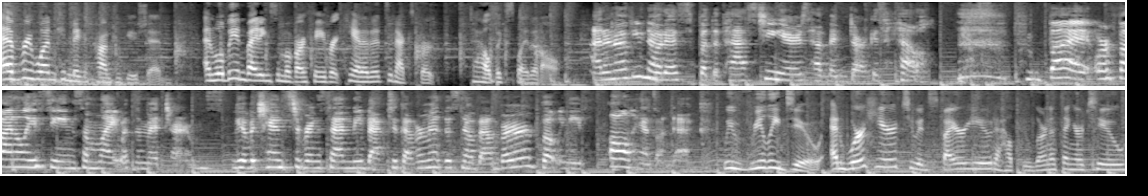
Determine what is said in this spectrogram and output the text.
Everyone can make a contribution. And we'll be inviting some of our favorite candidates and experts to help explain it all. I don't know if you've noticed, but the past two years have been dark as hell. but we're finally seeing some light with the midterms. We have a chance to bring sanity back to government this November, but we need all hands on deck. We really do. And we're here to inspire you, to help you learn a thing or two.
